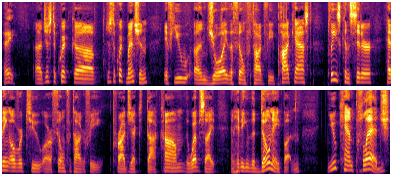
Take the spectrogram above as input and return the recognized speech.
Hey, Uh, just a quick, uh, just a quick mention. If you enjoy the Film Photography podcast, please consider heading over to our filmphotographyproject.com, the website, and hitting the donate button. You can pledge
